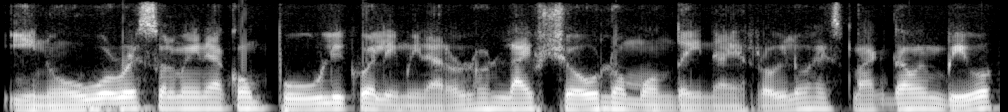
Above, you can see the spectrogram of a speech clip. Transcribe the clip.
y no hubo WrestleMania con público, eliminaron los live shows, los Monday Night Raw y los SmackDown en vivo,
